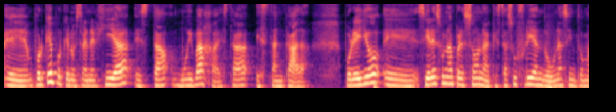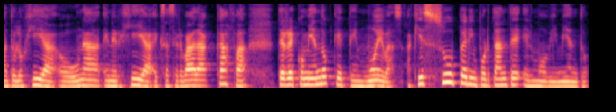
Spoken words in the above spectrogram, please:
eh, ¿Por qué? Porque nuestra energía está muy baja, está estancada. Por ello, eh, si eres una persona que está sufriendo una sintomatología o una energía exacerbada, CAFA, te recomiendo que te muevas. Aquí es súper importante el movimiento.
